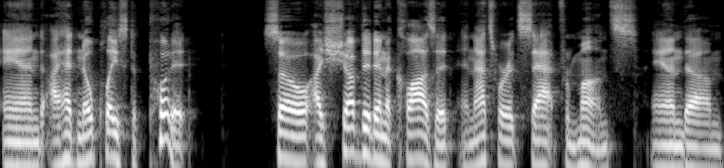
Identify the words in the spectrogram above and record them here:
and I had no place to put it. So I shoved it in a closet and that's where it sat for months. And um,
